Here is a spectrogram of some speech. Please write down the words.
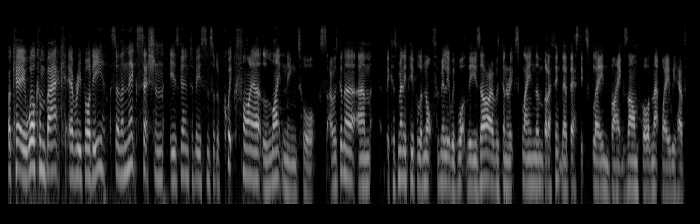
Okay, welcome back, everybody. So the next session is going to be some sort of quick fire lightning talks. I was going to, um, because many people are not familiar with what these are, I was going to explain them, but I think they're best explained by example, and that way we have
